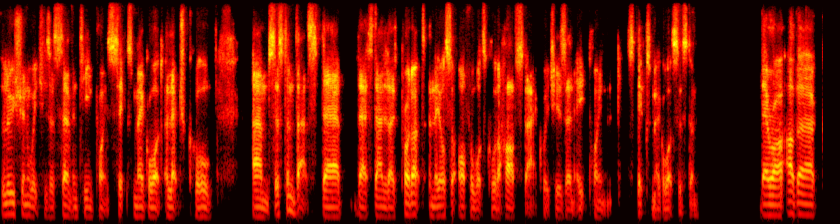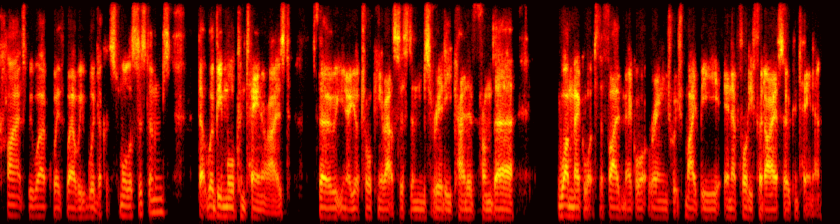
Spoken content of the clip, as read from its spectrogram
solution, which is a 17.6 megawatt electrical um, system. That's their their standardized product, and they also offer what's called a half stack, which is an 8.6 megawatt system. There are other clients we work with where we would look at smaller systems that would be more containerized. So you know you're talking about systems really kind of from the one megawatt to the five megawatt range, which might be in a 40 foot ISO container.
